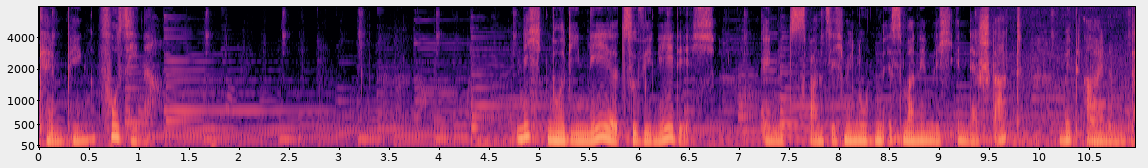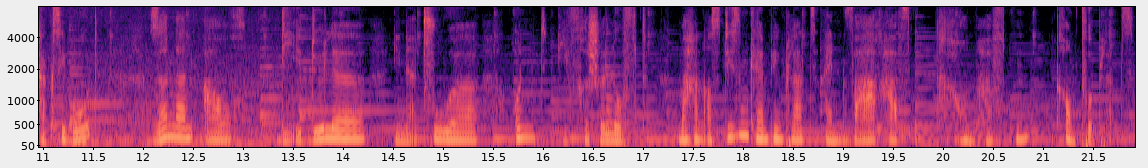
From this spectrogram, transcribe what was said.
Camping Fusina. Nicht nur die Nähe zu Venedig. In 20 Minuten ist man nämlich in der Stadt mit einem Taxiboot, sondern auch die Idylle, die Natur und die frische Luft machen aus diesem Campingplatz einen wahrhaften, traumhaften Traumtourplatz.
